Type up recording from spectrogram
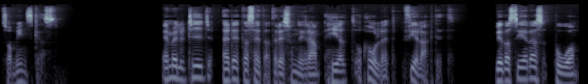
som minskas. Emellertid är detta sätt att resonera helt och hållet felaktigt. Det baseras på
